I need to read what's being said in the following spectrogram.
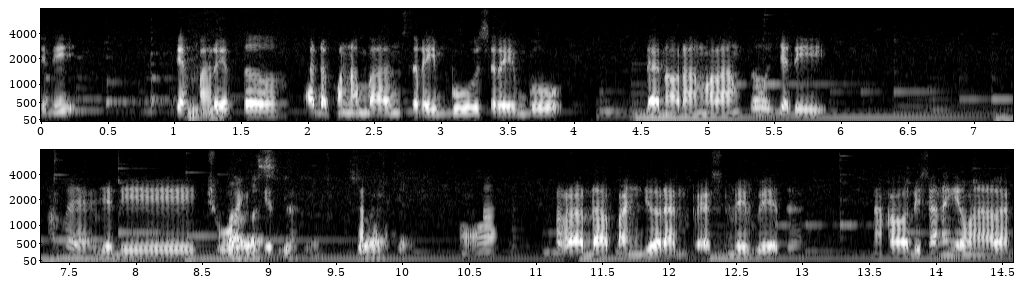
Jadi tiap hari itu ada penambahan seribu seribu dan orang-orang tuh jadi apa ya jadi cuek Males gitu gitu. Cuek ya. Terhadap anjuran PSBB itu. Nah kalau di sana gimana kan?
